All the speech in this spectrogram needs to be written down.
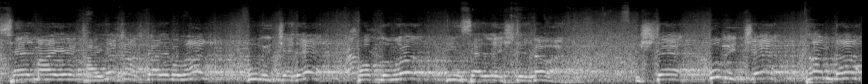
sermaye kaynak aktarımı var. Bu bütçede toplumu dinselleştirme var. İşte bu bütçe tam da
